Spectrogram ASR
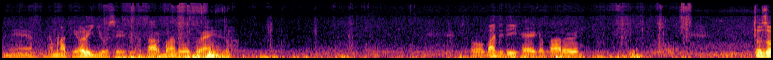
અને હમણાંથી હળી ગયો છે એટલે તાર બાંધવો જોઈએ જો. તો બાંધી દઈએ કાંઈ કે તાર હવે. તો જો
